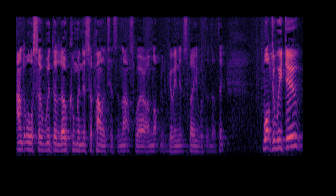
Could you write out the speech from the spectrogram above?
and also with the local municipalities. And that's where I'm not going to go in and explain with it. What do we do?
